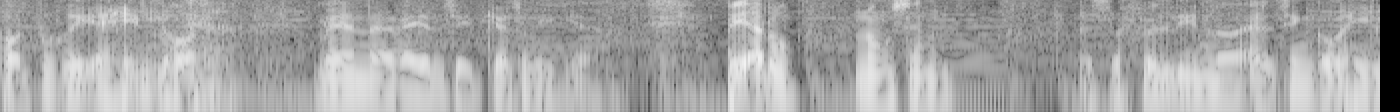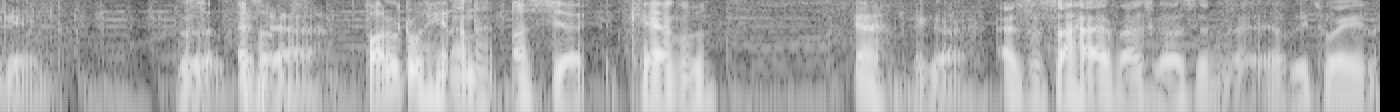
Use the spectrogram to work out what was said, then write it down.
potpourri af hele lortet. Men uh, reelt set katolik, ja. Beder du nogensinde? selvfølgelig, når alting går helt galt. Du ved, Så, den altså, der, folder du hænderne og siger, kære Gud, ja, det gør jeg. Altså, så har jeg faktisk også en uh, ritual,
